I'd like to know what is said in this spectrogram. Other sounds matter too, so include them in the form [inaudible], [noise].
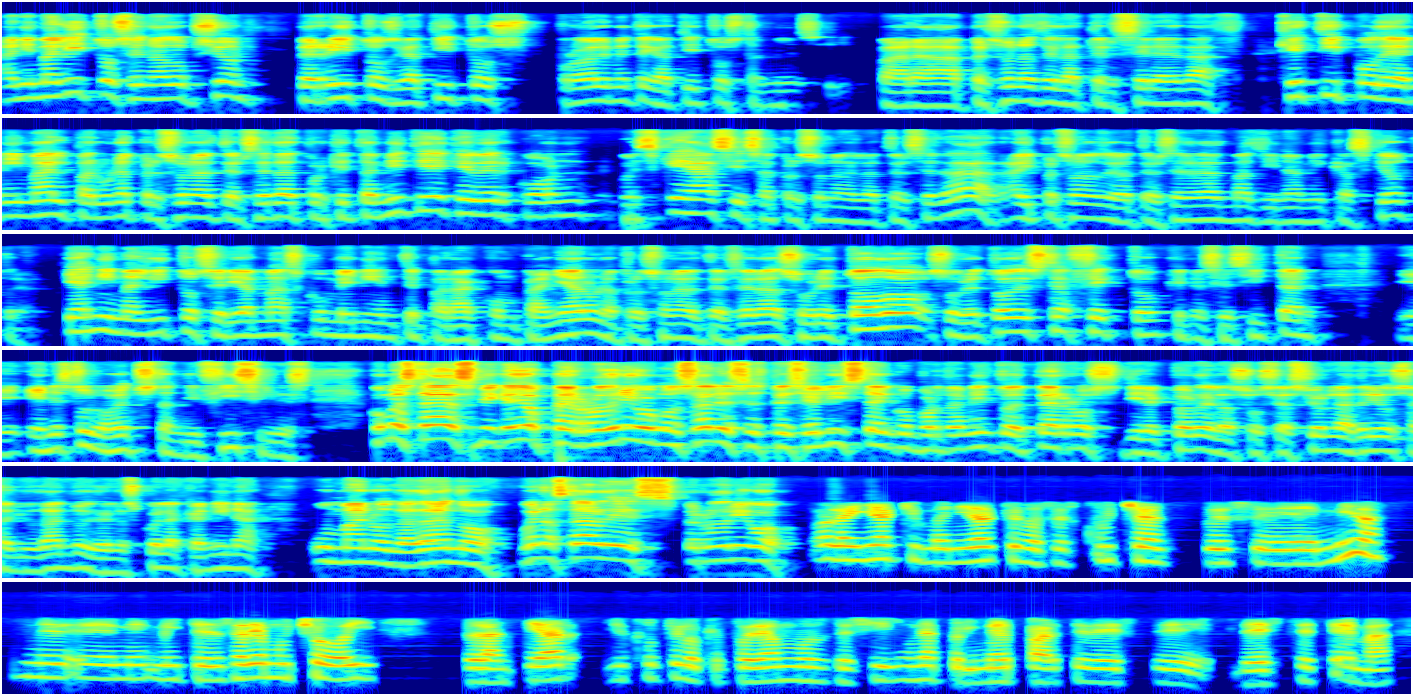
Animalitos en adopción, perritos, gatitos, probablemente gatitos también, sí, para personas de la tercera edad. ¿Qué tipo de animal para una persona de tercera edad? Porque también tiene que ver con, pues, ¿qué hace esa persona de la tercera edad? Hay personas de la tercera edad más dinámicas que otras. ¿Qué animalito sería más conveniente para acompañar a una persona de tercera edad? Sobre todo, sobre todo este afecto que necesitan en estos momentos tan difíciles. ¿Cómo estás, mi querido perro Rodrigo González, especialista en comportamiento de perros, director de la Asociación Ladridos Ayudando y de la Escuela Canina Humanos Ladrando? Buenas tardes, perro Rodrigo. Hola, Iñaki, humanidad que nos escucha. Pues eh, mira, me, me, me interesaría mucho hoy plantear, yo creo que lo que podríamos decir, una primer parte de este, de este tema,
